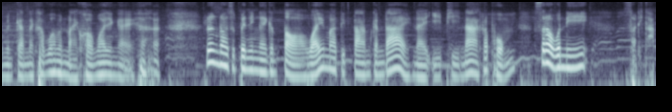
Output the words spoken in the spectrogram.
เหมือนกันนะครับ ว่ามันหมายความว่ายังไง เรื่องเราจะเป็นยังไงกันต่อไว้มาติดตามกันได้ใน EP หน้าครับผมสำหรับวันนี้ สวัสดีครับ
